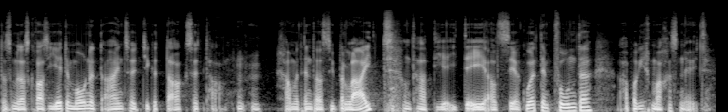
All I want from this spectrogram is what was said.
dass man das quasi jeden Monat einen solchen Tag sollte haben Ich habe mir dann das überlegt und habe die Idee als sehr gut empfunden, aber ich mache es nicht.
